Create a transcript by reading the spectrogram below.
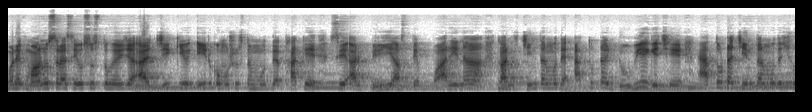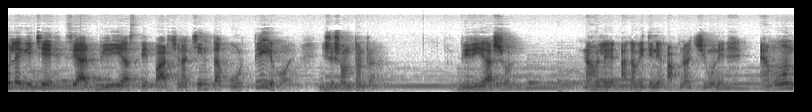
অনেক মানুষরা সে অসুস্থ হয়ে যায়, আর যে কেউ এইরকম অসুস্থতার মধ্যে থাকে, সে আর বেরিয়ে আসতে পারে না। কারণ চিন্তার মধ্যে এতটাই ডুবিয়ে গেছে, এতটা চিন্তার মধ্যে চলে গেছে, সে আর বেরিয়ে আসতে পারছে না। চিন্তা করতেই হয়। ঈশ্বর সন্তানরা, বেরিয়ে আসুন। না হলে আগামী দিনে আপনার জীবনে এমন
